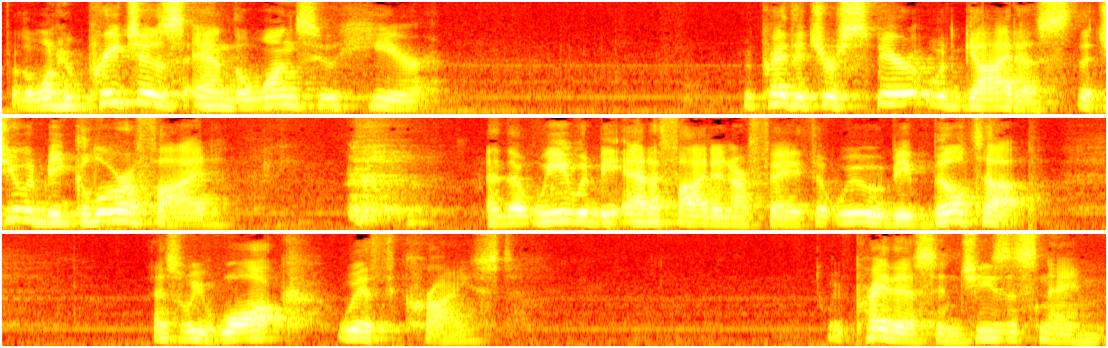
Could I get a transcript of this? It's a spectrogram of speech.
for the one who preaches and the ones who hear. We pray that your Spirit would guide us, that you would be glorified, and that we would be edified in our faith, that we would be built up as we walk with Christ. We pray this in Jesus' name.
